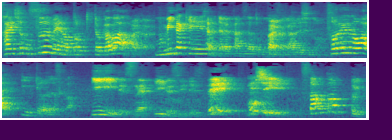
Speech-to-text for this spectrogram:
最初の数名の時とかは、はいはい。もうみんな経営者みたいな感じだと思うんですよ、はいはい。ある種の。そういうのはいいってことですか？いいですね、いいです、いいです。で、もし、スタートアップ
